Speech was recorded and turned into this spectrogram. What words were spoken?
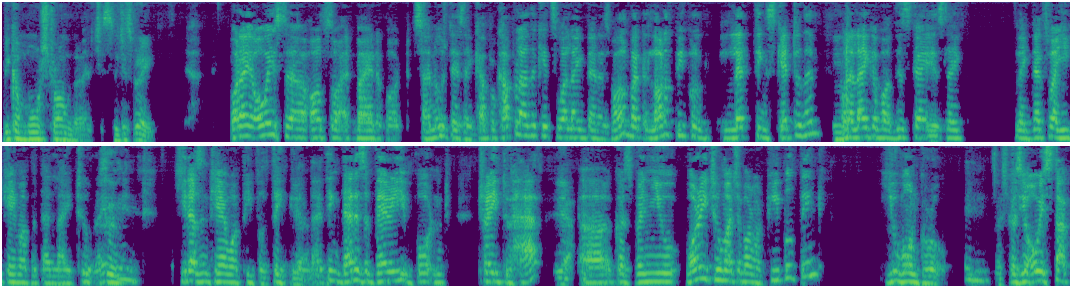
become more stronger, which is which is great. What I always uh, also admired about Sanush, there's a couple couple other kids who are like that as well, but a lot of people let things get to them. Mm. What I like about this guy is like, like that's why he came up with that lie too, right? I mean, he doesn't care what people think. I think that is a very important trait to have Yeah. because when you worry too much about what people think, you won't grow. That's because you're always stuck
